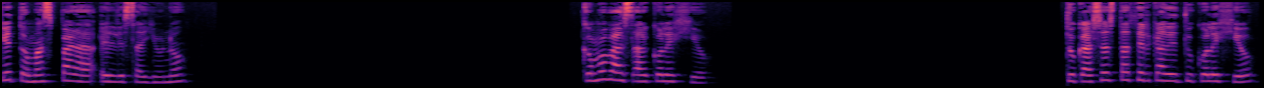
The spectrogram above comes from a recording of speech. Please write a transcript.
¿Qué tomas para el desayuno? ¿Cómo vas al colegio? ¿Tu casa está cerca de tu colegio?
